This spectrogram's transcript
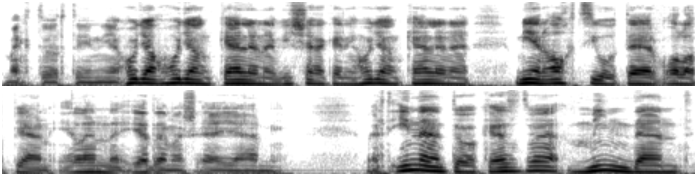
megtörténnie, hogyan, hogyan kellene viselkedni, hogyan kellene, milyen akcióterv alapján lenne érdemes eljárni. Mert innentől kezdve mindent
